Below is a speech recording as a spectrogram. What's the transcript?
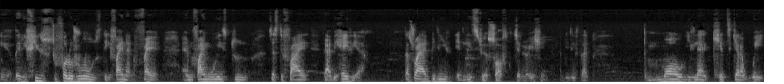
They refuse to follow rules they find unfair and find ways to justify their behavior. That's why I believe it leads to a soft generation. I believe that the more we let kids get away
